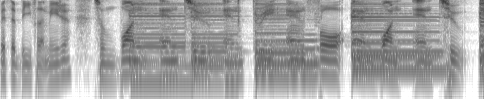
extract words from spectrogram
with the B flat major. So 1 and 2 and 3 and 4 and 1 and 2 and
